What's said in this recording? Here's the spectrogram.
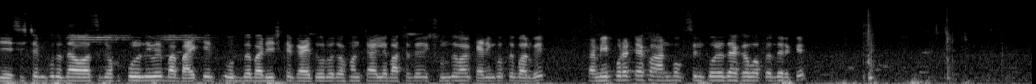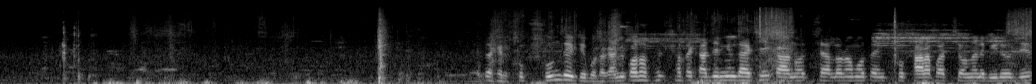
যে সিস্টেমগুলো দেওয়া আছে, যখন কুলে নেবে বা বাইকে উঠবে বা রিস্কের গাড়িতে উঠবে, তখন চাইলে বাচ্চাদের সুন্দরভাবে ক্যারিং করতে পারবে। আমি এই প্রোডাক্টটা এখন আনবক্সিং করে দেখাবো আপনাদেরকে। দেখেন, খুব সুন্দর একটি প্রোডাক্ট আমি কথার সাথে কাজে মিল রাখি, কারণ হচ্ছে আল্লাহর মতো আমি খুব খারাপ পাচ্ছি অনলাইনে ভিডিও দিয়ে।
